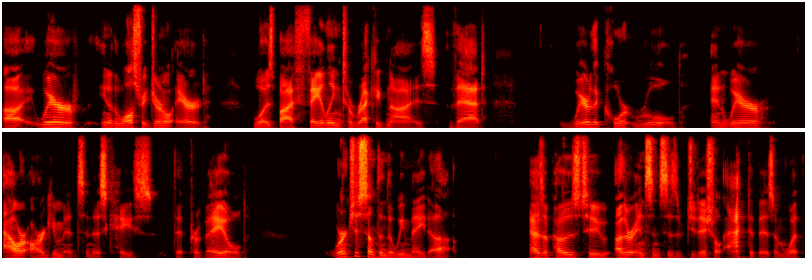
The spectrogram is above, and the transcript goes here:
Uh, where you know the Wall Street Journal erred was by failing to recognize that where the court ruled and where our arguments in this case that prevailed weren't just something that we made up as opposed to other instances of judicial activism what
